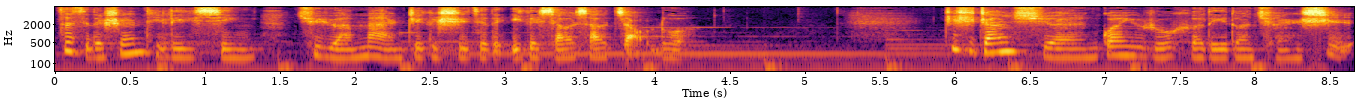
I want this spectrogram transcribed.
自己的身体力行去圆满这个世界的一个小小角落。这是张悬关于如何的一段诠释。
